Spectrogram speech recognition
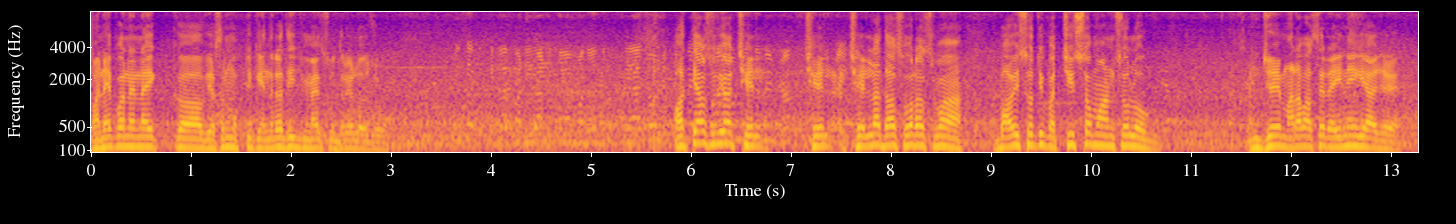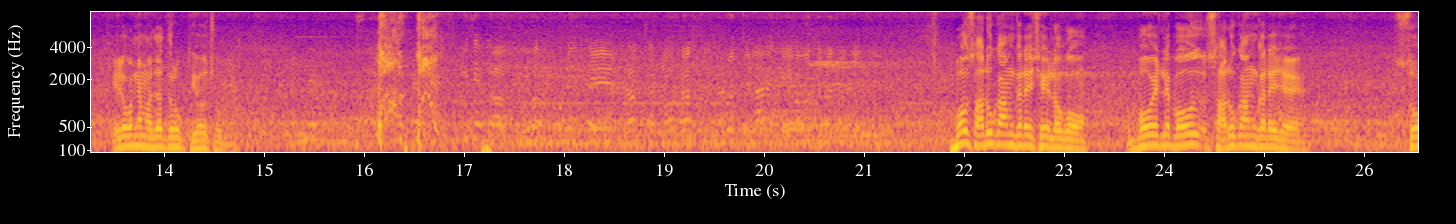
મને પણ એના એક વ્યસન મુક્તિ કેન્દ્રથી જ મેં સુધરેલો છું. અત્યાર સુધી આ છેલ છેલ, છેલ્લા દસ વર્ષમાં બાવીસોથી પચીસો માણસો લોક જે મારા પાસે રહીને ગયા છે, એ લોકોને મદદરૂપ થયો છું મેં. બહુ સારું કામ કરે છે એ લોકો. બહુ એટલે બહુ સારું કામ કરે છે. સો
